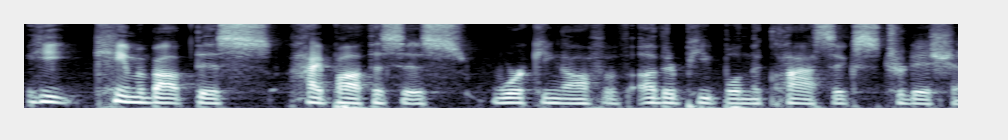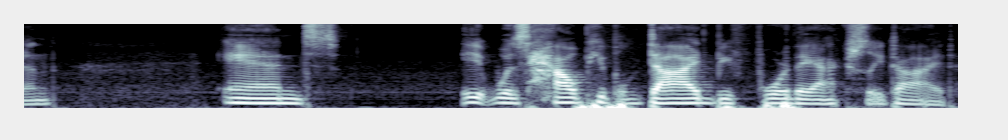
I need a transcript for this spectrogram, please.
he came about this hypothesis working off of other people in the classics tradition. And it was how people died before they actually died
